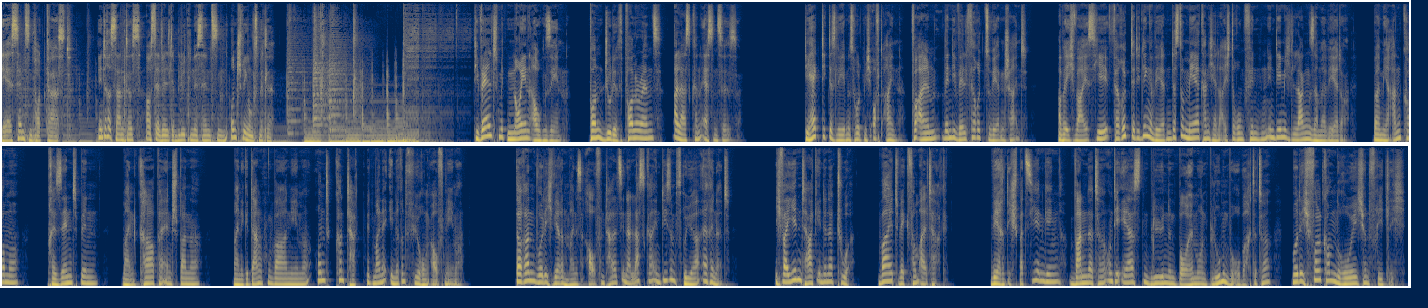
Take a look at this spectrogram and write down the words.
Der Essenzen Podcast. Interessantes aus der Welt der Blütenessenzen und Schwingungsmittel. Die Welt mit neuen Augen sehen. Von Judith Polerance, Alaskan Essences. Die Hektik des Lebens holt mich oft ein, vor allem wenn die Welt verrückt zu werden scheint. Aber ich weiß, je verrückter die Dinge werden, desto mehr kann ich Erleichterung finden, indem ich langsamer werde, bei mir ankomme, präsent bin, meinen Körper entspanne, meine Gedanken wahrnehme und Kontakt mit meiner inneren Führung aufnehme. Daran wurde ich während meines Aufenthalts in Alaska in diesem Frühjahr erinnert. Ich war jeden Tag in der Natur, weit weg vom Alltag. Während ich spazieren ging, wanderte und die ersten blühenden Bäume und Blumen beobachtete, wurde ich vollkommen ruhig und friedlich.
